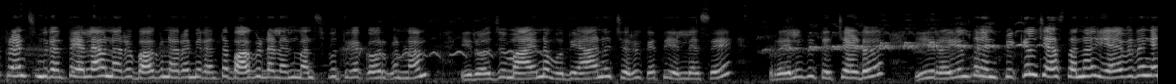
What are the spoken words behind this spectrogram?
channel friends మీరంతా ఎలా ఉన్నారు? బాగున్నారా? మీరంతా బాగుండాలని మనస్ఫూర్తిగా కోరుకున్నాం ఈరోజు మా ఆయన ఉదయాన్నే చెరువుకైతే వెళ్ళేసి రొయ్యలైతే తెచ్చాడు. ఈ రొయ్యలతో నేను పికిల్ చేస్తాను. ఏ విధంగా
